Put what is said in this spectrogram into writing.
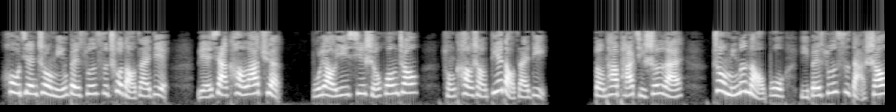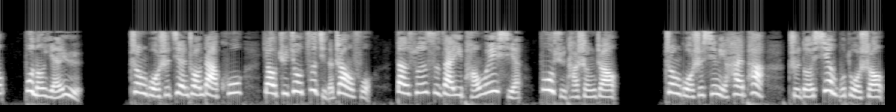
后见郑明被孙四撤倒在地，连下炕拉劝，不料因心神慌张，从炕上跌倒在地。等他爬起身来，郑明的脑部已被孙四打伤，不能言语。郑果氏见状大哭，要去救自己的丈夫，但孙四在一旁威胁。不许他声张，郑果是心里害怕，只得现不作声。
